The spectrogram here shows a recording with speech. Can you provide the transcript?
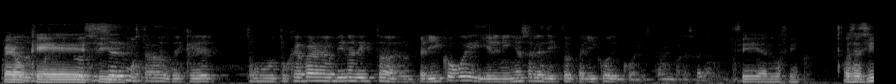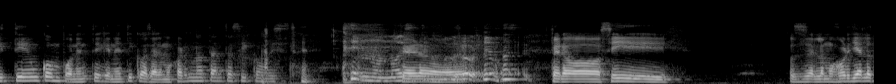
pero que pero sí. sí. se ha demostrado de que tu, tu jefa viene adicto al perico, güey, y el niño sale adicto al perico cuando estaba embarazada, güey. Sí, algo así. O sea, sí tiene un componente genético, o sea, a lo mejor no tanto así como dices. no, no ese Pero- tipo de problemas. Pero sí. O sea, a lo mejor ya lo.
